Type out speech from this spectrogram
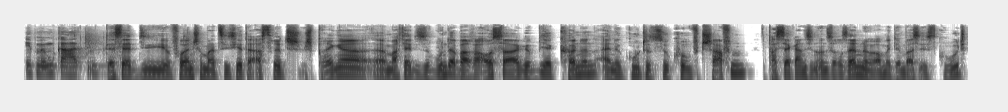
eben im Garten. Das ist ja die vorhin schon mal zitierte Astrid Sprenger, äh, macht ja diese wunderbare Aussage, wir können eine gute Zukunft schaffen, passt ja ganz in unsere Sendung auch mit dem Was ist gut,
